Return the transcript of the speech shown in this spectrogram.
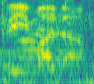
في الله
